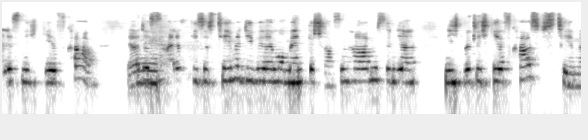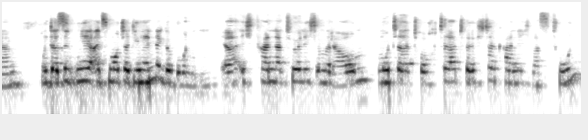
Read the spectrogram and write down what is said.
alles nicht GFK. Ja, das nee. alles die Systeme, die wir im Moment geschaffen haben, sind ja nicht wirklich GFK-Systeme. Und da sind mir als Mutter die Hände gebunden. Ja, ich kann natürlich im Raum Mutter, Tochter, Töchter kann ich was tun.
